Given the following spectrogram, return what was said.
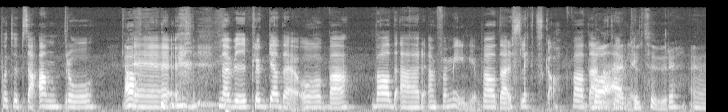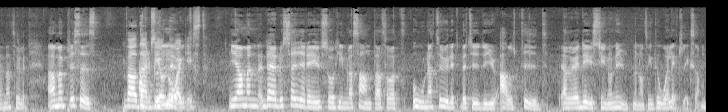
på typ så antro Ja. eh, när vi pluggade och bara vad är en familj? Vad är släktskap? Vad är vad är naturligt? kultur? Eh, naturligt. Ja men precis. vad är Absolut. biologiskt? Ja men det du säger är ju så himla sant, alltså att onaturligt betyder ju alltid, eller det är ju synonymt med någonting dåligt liksom.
